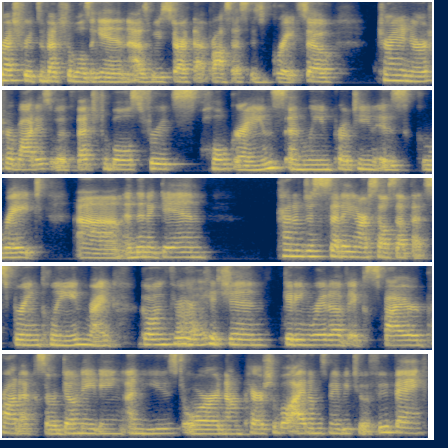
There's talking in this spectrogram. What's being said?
fresh fruits and vegetables again as we start that process is great. So trying to nourish our bodies with vegetables, fruits, whole grains, and lean protein is great. Um, and then again, kind of just setting ourselves up that spring clean, right? Going through your kitchen, getting rid of expired products or donating unused or non perishable items, maybe to a food bank.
